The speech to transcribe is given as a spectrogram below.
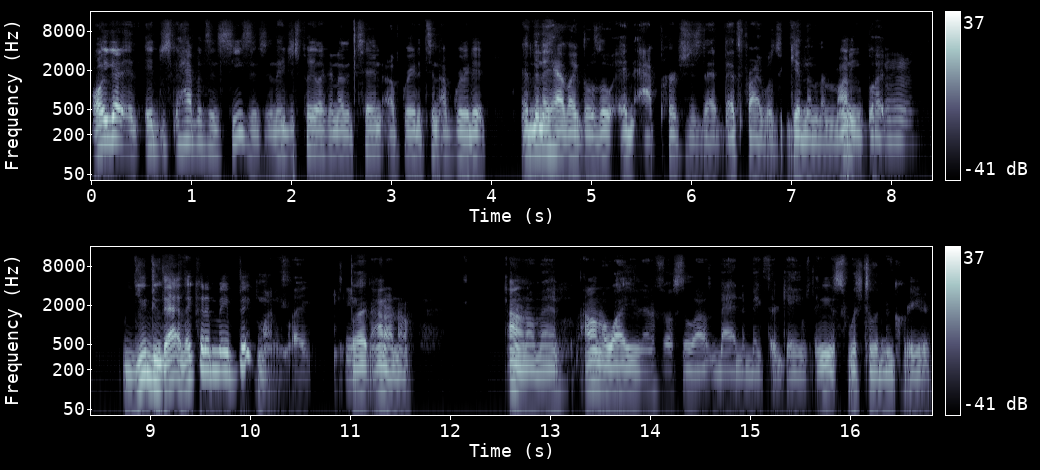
All you got, it, it just happens in seasons, and they just play like another ten upgraded, ten upgraded, and then they had like those little in-app purchases that that's probably what's getting them their money. But hmm you do that, they could have made big money. Like, Yeah. but I don't know. I don't know, man. I don't know why even NFL still allows Madden to make their games. They need to switch to a new creator.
